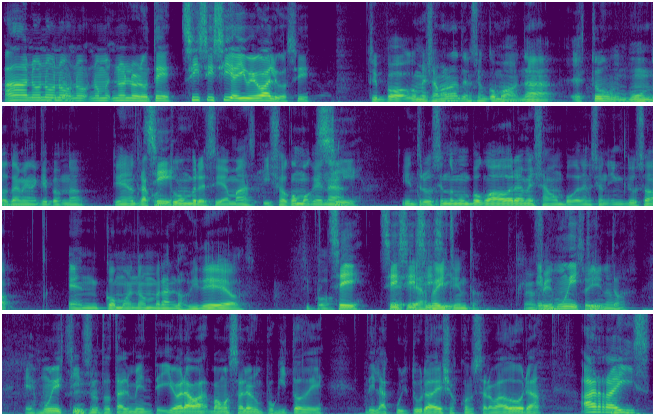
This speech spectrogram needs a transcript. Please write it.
Ah, no, no, no, Mirá. no, no, no lo noté. Sí, sí, sí, ahí veo algo, sí. Tipo, me llamaron la atención como, nada, es todo un mundo también el K-pop, ¿no? Tienen otras Sí. costumbres y demás. Y yo como que nada, Sí. introduciéndome un poco ahora me llama un poco la atención. Incluso en cómo nombran los videos. Tipo, Sí, sí, es, sí, es sí. re distinto. En Es fin, muy distinto. Es muy distinto, totalmente. Y ahora va- vamos a hablar un poquito de, de la cultura de ellos conservadora. A raíz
